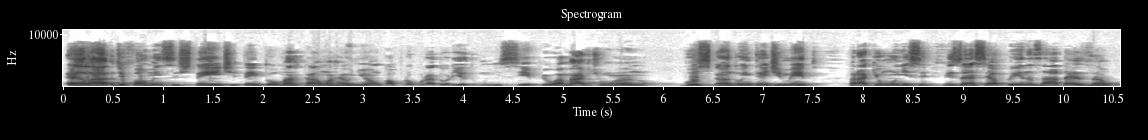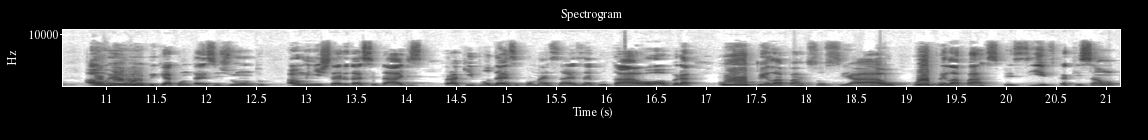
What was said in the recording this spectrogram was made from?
Ela, de forma insistente, tentou marcar uma reunião com a Procuradoria do município há mais de um ano, buscando um entendimento para que o município fizesse apenas a adesão ao REURB, que acontece junto ao Ministério das Cidades, para que pudesse começar a executar a obra ou pela parte social, ou pela parte específica, que são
